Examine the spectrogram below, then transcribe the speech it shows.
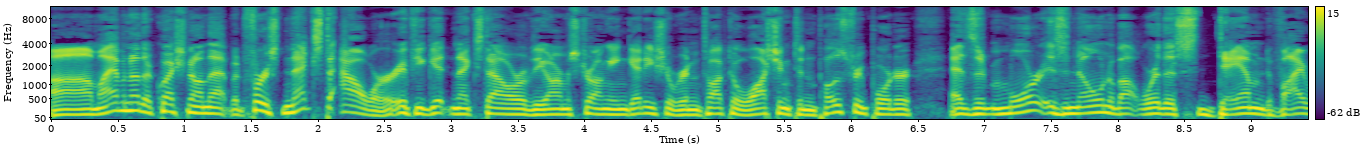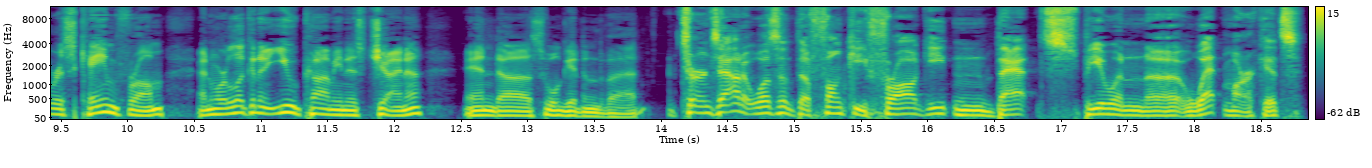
Um, I have another question on that, but first, next hour, if you get next hour of the Armstrong and Getty show, we're going to talk to a Washington Post reporter as more is known about where this damned virus came from, and we're looking at you, communist China, and uh, so we'll get into that. Turns out it wasn't the funky frog eating, bat spewing uh, wet markets.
